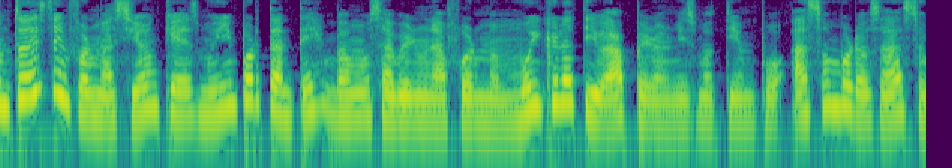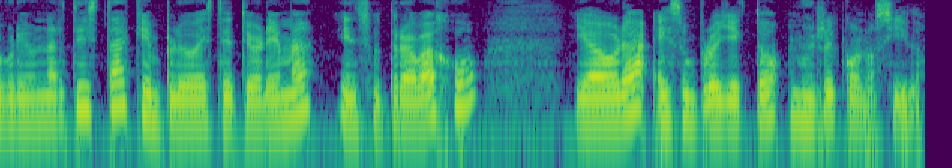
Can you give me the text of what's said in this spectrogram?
Con toda esta información que es muy importante, vamos a ver una forma muy creativa, pero al mismo tiempo asombrosa, sobre un artista que empleó este teorema en su trabajo y ahora es un proyecto muy reconocido.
